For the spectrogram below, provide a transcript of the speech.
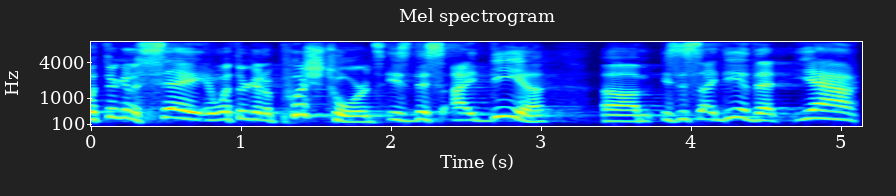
what they're going to say and what they're going to push towards is this idea um, is this idea that yeah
